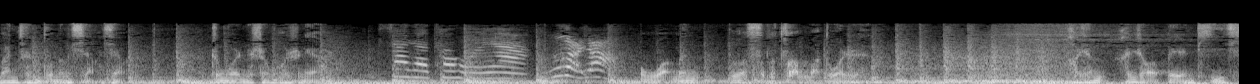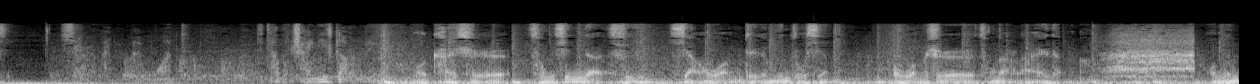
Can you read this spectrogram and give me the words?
完全不能想象中国人的生活是那样的。下下特红呀！我们饿死了这么多人，很少被人提起。Sir, I, I want to tell the Chinese government 我开始重新的去想我们这个民族性，我们是从哪儿来的啊？我们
